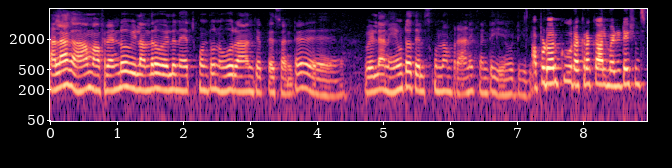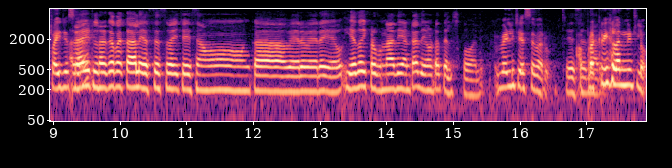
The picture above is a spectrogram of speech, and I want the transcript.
అలాగా మా ఫ్రెండ్ వీళ్ళందరూ వెళ్ళి నేర్చుకుంటూ నువ్వు రా అని చెప్పేసి అంటే వెళ్ళాను. ఏమిటో తెలుసుకుందాం. ప్రాణిక్ అంటే ఏమిటి ఇది? అప్పటి వరకు రకరకాల మెడిటేషన్స్ ట్రై చేశారు? రైట్ రకరకాల ఎస్ఎస్వై చేసాము ఇంకా వేరే వేరే ఏదో ఇక్కడ ఉన్నది అంటే అది ఏమిటో తెలుసుకోవాలి. వెళ్ళి చేసేవారు. చేసేదాన్ని. ప్రక్రియలన్నిట్లో.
